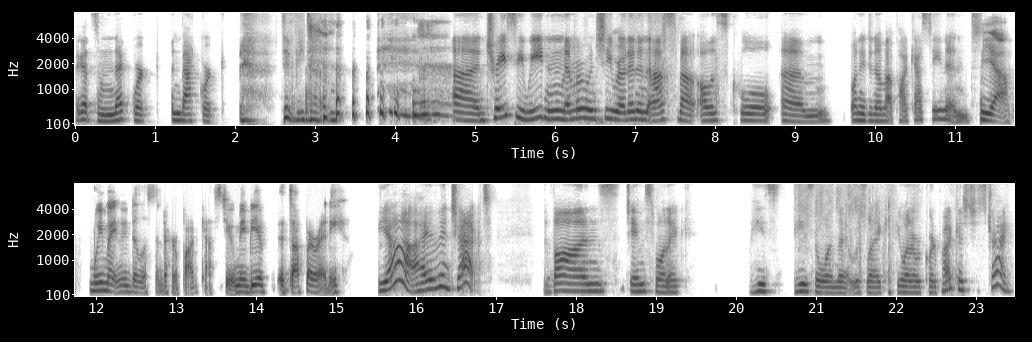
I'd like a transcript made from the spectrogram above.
i got some neck work and back work to be done uh, tracy whedon remember when she wrote in and asked about all this cool um wanting to know about podcasting and yeah. We might need to listen to her podcast too. Maybe if it's up already. Yeah, I haven't checked. The Bonds, James Swanwick. He's he's the one that was like, if you want to record a podcast, just try.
